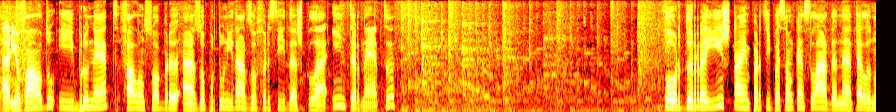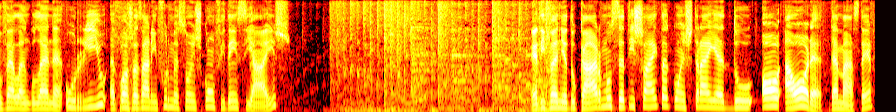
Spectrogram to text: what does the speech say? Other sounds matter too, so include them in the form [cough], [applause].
Ariovaldo e Brunete falam sobre as oportunidades oferecidas pela internet. Flor de Raiz está em participação cancelada na telenovela angolana O Rio após vazar informações confidenciais. Edivânia do Carmo satisfeita com a estreia do A Hora da Master.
